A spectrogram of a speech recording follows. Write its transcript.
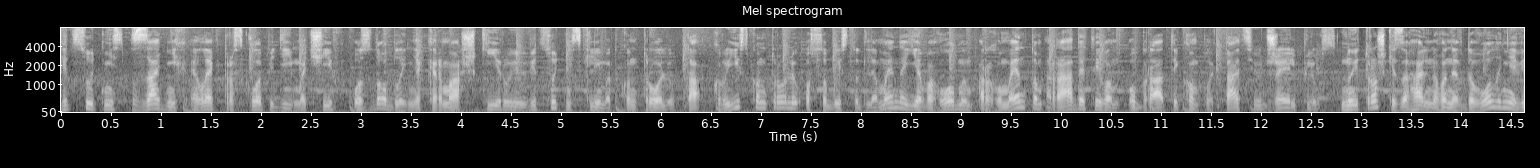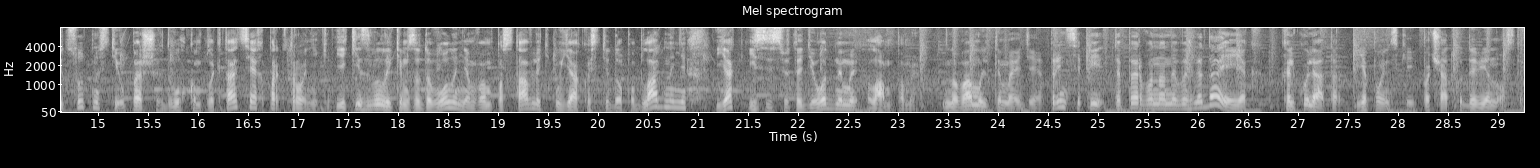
відсутність задніх електросклопідіймачів, оздоблення керма шкірою, відсутність клімат-контролю та круїз-контролю особисто для мене є вагомим аргументом радити вам обрати комплектацію GL+. Ну і трошки загального невдоволення відсутності у перших двох комплектаціях парктроніків, які з великим задоволенням вам поставлять у якості доп. обладнання, як і зі світодіодними лампами. Нова мультимедія. В принципі, тепер вона не виглядає як калькулятор японський початку 90-х.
